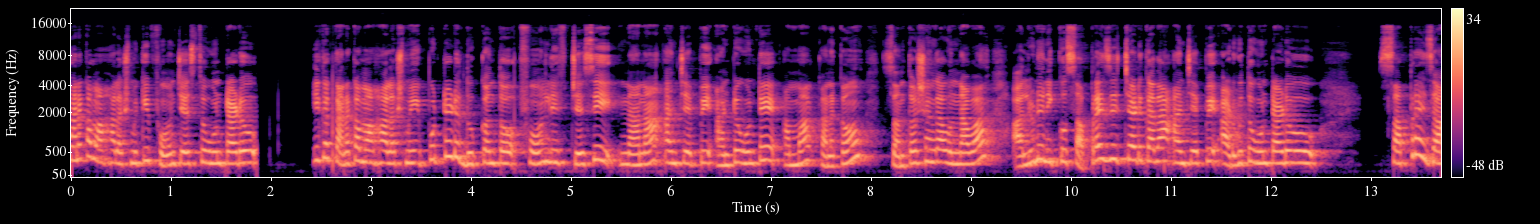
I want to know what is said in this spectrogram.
కనక మహాలక్ష్మికి ఫోన్ చేస్తూ ఉంటాడు. ఇక కనక మహాలక్ష్మి పుట్టెడు దుఃఖంతో ఫోన్ లిఫ్ట్ చేసి నానా అని చెప్పి అంటూ ఉంటే అమ్మ కనకం సంతోషంగా ఉన్నావా? అల్లుడు నీకు సర్ప్రైజ్ ఇచ్చాడు కదా అని చెప్పి అడుగుతూ ఉంటాడు. సర్ప్రైజా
